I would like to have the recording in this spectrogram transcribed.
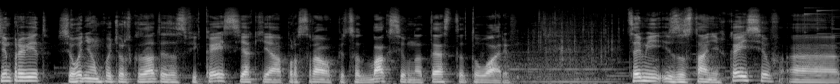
Всім привіт! Сьогодні я вам хочу розказати за свій кейс, як я просрав 500 баксів на тести товарів. Це мій із останніх кейсів, е,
